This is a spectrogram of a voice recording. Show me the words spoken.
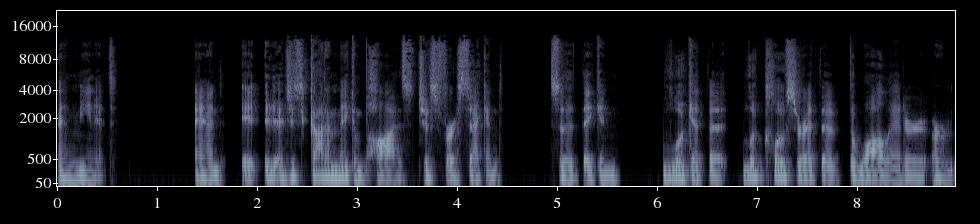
and mean it. And it, it, it just got to make them pause just for a second, so that they can look at the look closer at the the wallet or or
